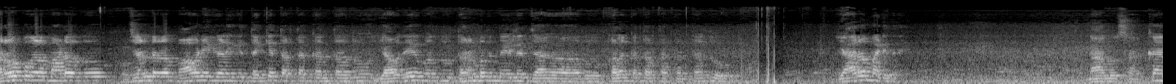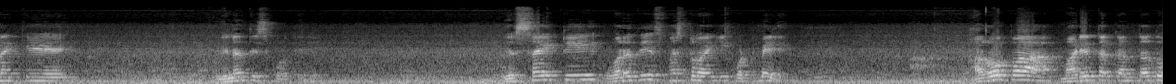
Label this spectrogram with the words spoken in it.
ಆರೋಪಗಳು ಮಾಡೋದು, ಜನರ ಭಾವನೆಗಳಿಗೆ ಧಕ್ಕೆ ತರ್ತಕ್ಕಂಥದ್ದು, ಯಾವುದೇ ಒಂದು ಧರ್ಮದ ಮೇಲೆ ಜಾಗ ಅದು ಕಳಂಕ ತರ್ತಕ್ಕಂಥದ್ದು ಯಾರೋ ಮಾಡಿದರೆ? ನಾನು ಸರ್ಕಾರಕ್ಕೆ ವಿನಂತಿಸಿಕೊಳ್ತೀನಿ. ಎಸ್ ಐ ಟಿ ವರದಿ ಸ್ಪಷ್ಟವಾಗಿ ಕೊಟ್ಟ ಮೇಲೆ, ಆರೋಪ ಮಾಡಿರ್ತಕ್ಕಂಥದ್ದು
